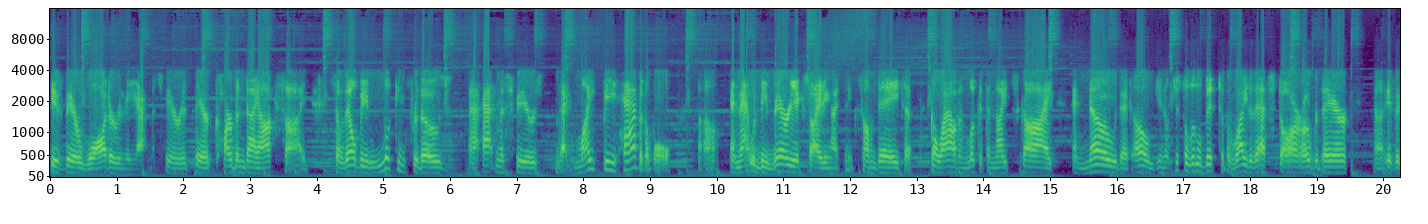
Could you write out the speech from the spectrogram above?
Is there water in the atmosphere? Is there carbon dioxide? So they'll be looking for those uh, atmospheres that might be habitable. Uh, and that would be very exciting, I think, someday to go out and look at the night sky and know that, oh, you know, just a little bit to the right of that star over there uh, is a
